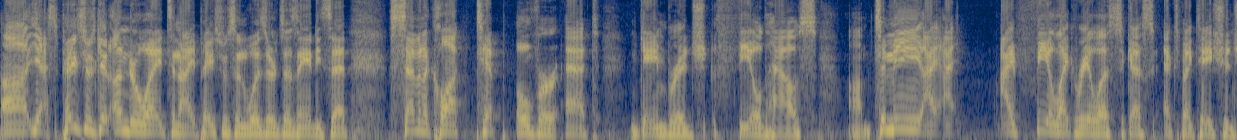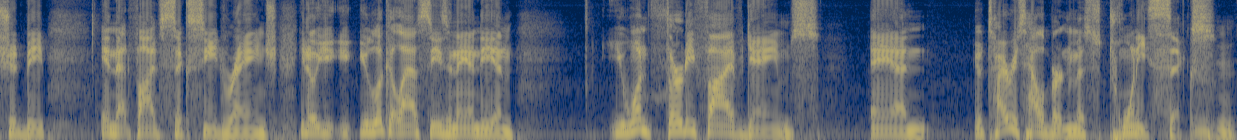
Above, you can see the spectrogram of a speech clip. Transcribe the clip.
Uh, yes, Pacers get underway tonight. Pacers and Wizards, as Andy said, seven o'clock tip over at Gainbridge Fieldhouse. Um, to me, I, I I feel like realistic ex- expectation should be in that five six seed range. You know, you you- look at last season, Andy, and you won thirty five games, and you know Tyrese Haliburton missed twenty games. Mm-hmm.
